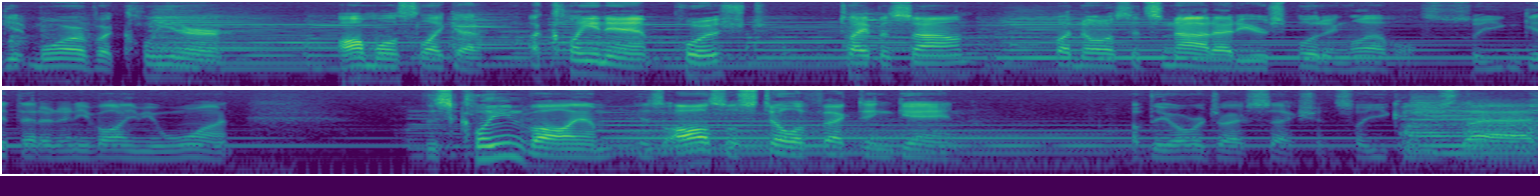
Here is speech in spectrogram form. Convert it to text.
and get more of a cleaner, almost like a, a clean amp pushed type of sound. But notice it's not out of your splitting levels, so you can get that at any volume you want. This clean volume is also still affecting gain of the overdrive section, so you can use that.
